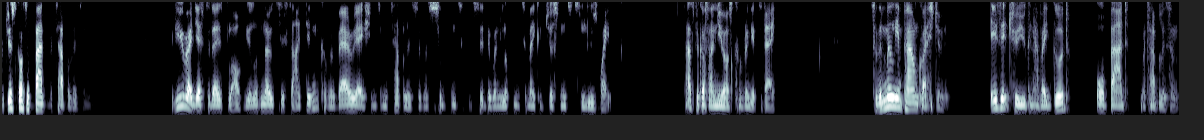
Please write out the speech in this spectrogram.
I've just got a bad metabolism. If you read yesterday's blog, you'll have noticed that I didn't cover variations in metabolism as something to consider when looking to make adjustments to lose weight. That's because I knew I was covering it today. So, the million pound question is it true you can have a good or bad metabolism?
